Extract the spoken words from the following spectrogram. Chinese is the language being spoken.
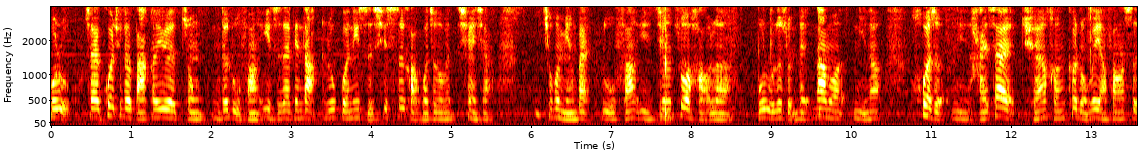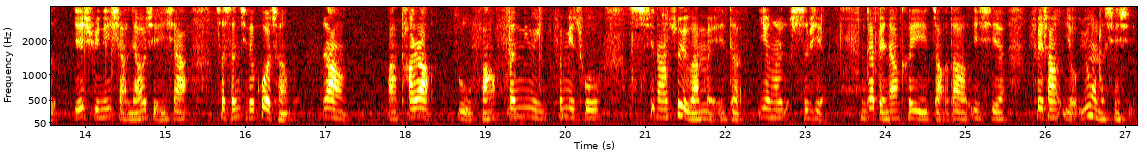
哺乳在过去的八个月中你的乳房一直在变大。如果你仔细思考过这个问现象就会明白乳房已经做好了哺乳的准备。那么你呢？或者你还在权衡各种喂养方式。也许你想了解一下这神奇的过程让啊它让乳房分泌分泌出世界上最完美的婴儿食品。你在本章可以找到一些非常有用的信息。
